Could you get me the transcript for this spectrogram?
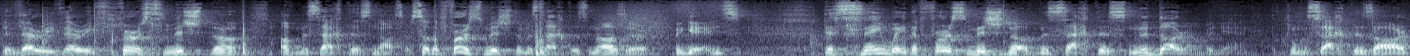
the very, very first Mishnah of Mesechtes Nazir. So the first Mishnah of Mesechtes Nazir begins the same way the first Mishnah of Mesechtes Nedarim began. The two Mesechtes are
